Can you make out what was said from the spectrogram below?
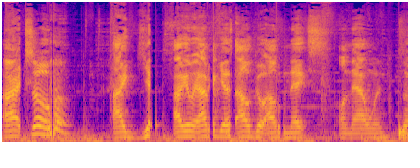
All right, so I get. I, I guess I'll go out next on that one. So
